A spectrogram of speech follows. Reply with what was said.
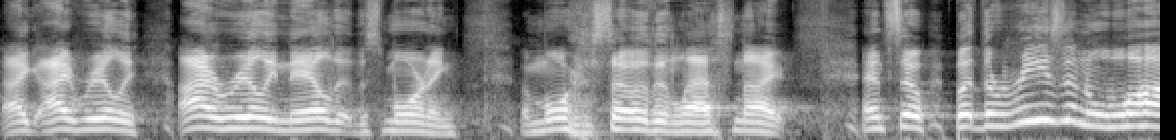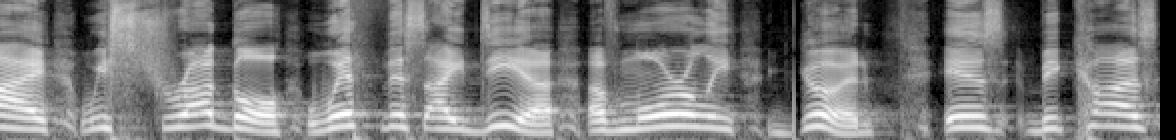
I, I, really, I really nailed it this morning, more so than last night. And so, but the reason why we struggle with this idea of morally good is because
